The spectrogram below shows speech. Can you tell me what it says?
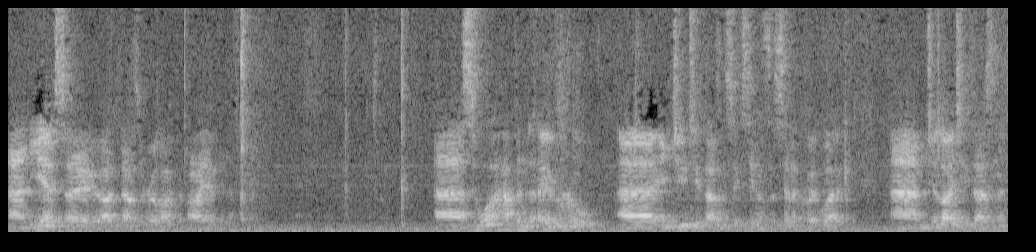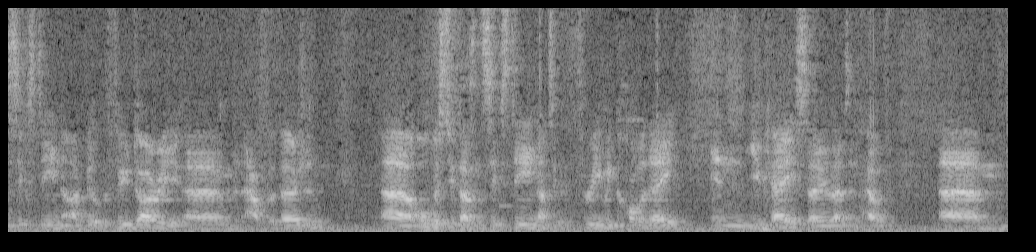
and yeah, so uh, that was a real eye-opener for me. Uh, so what happened overall? Uh, in June 2016, as I said, I quit work. Um, July 2016, I built the food diary, um, an alpha version. Uh, August 2016, I took a three-week holiday in UK, so that didn't help. Um,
